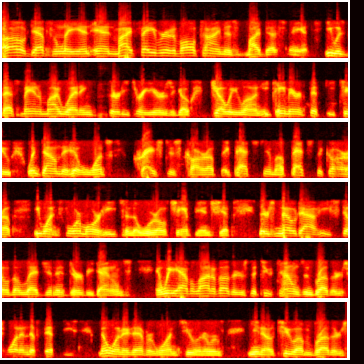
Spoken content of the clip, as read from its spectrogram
Oh, definitely. And and my favorite of all time is my best man. He was best man at my wedding 33 years ago. Joey Lunn. He came here in 52, went down the hill once, crashed his car up. They patched him up, patched the car up. He won four more heats in the World Championship. There's no doubt he's still the legend at Derby Downs. And we have a lot of others. The two Townsend brothers, one in the 50s. No one had ever won two in a, you know, two of them brothers.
